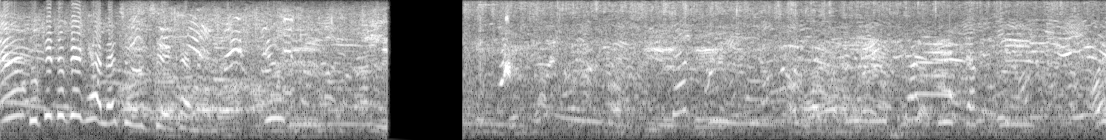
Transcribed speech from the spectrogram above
হ্যাঁ, টুকি টুকি খেলা চলছে এখানে। ওই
